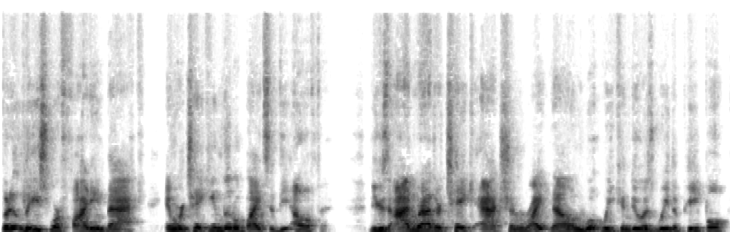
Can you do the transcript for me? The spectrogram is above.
but at least we're fighting back and we're taking little bites of the elephant. Because I'd rather take action right now on what we can do as we the people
